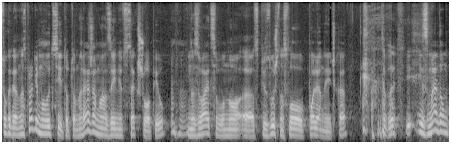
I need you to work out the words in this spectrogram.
Слухайте, насправді молодці. Тобто мережа магазинів секс-шопів. Називається воно е, слово поляничка. Тобто і, і з медом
